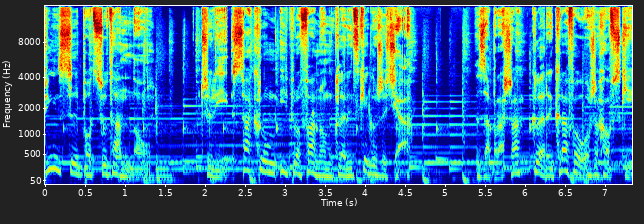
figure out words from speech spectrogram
Dżinsy pod sutanną, czyli sakrum i profanum kleryckiego życia. Zaprasza kleryk Rafał Orzechowski.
